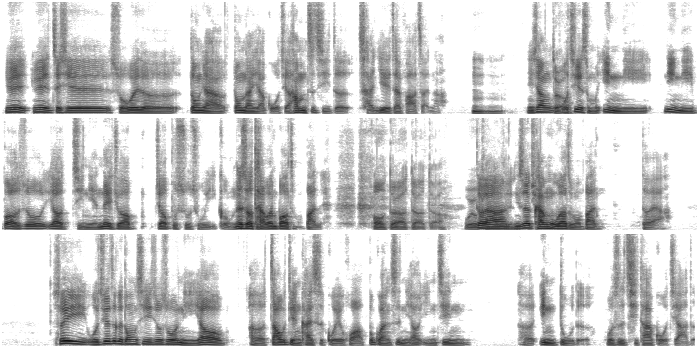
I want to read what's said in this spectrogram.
因为因为这些所谓的东亚东南亚国家，他们自己的产业在发展啊，嗯嗯。你像我记得什么印尼，啊、印尼不好说要几年内就要就要不输出移工，那时候台湾不知道怎么办呢？哦，对啊，对啊，对啊，对啊，你这看护要怎么办？对啊，所以我觉得这个东西就是说你要呃早点开始规划，不管是你要引进呃印度的或是其他国家的，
